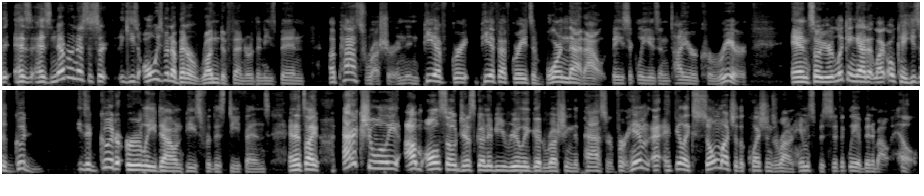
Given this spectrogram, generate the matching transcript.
uh, has has never necessarily he's always been a better run defender than he's been a pass rusher, and, and PF PFF grades have borne that out basically his entire career. And so you're looking at it like, okay, he's a good he's a good early down piece for this defense. And it's like, actually, I'm also just going to be really good rushing the passer. For him, I feel like so much of the questions around him specifically have been about health.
